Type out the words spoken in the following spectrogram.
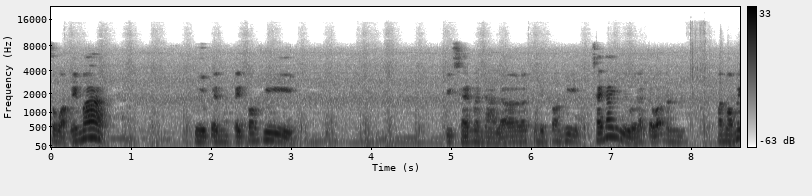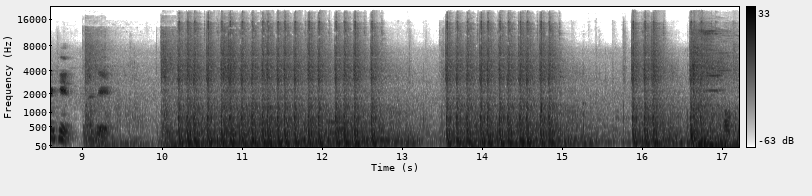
สว่างไม่มาก คือเป็นเป็นกล้องที่ ที่ใช้มานานแล้ว แล้วก็เป็นกล้องที่ใช้ได้อยู่นะแต่ว่ามันมันมองไม่เห็นแค่นั่นเองโอเค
